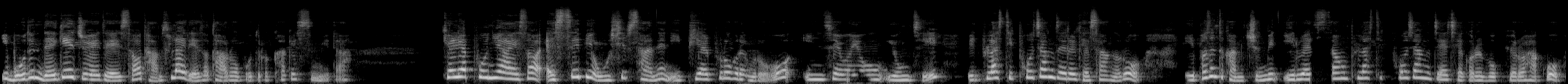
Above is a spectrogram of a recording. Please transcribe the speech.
이 모든 4개 주에 대해서 다음 슬라이드에서 다뤄보도록 하겠습니다. 캘리포니아에서 SB54는 EPR 프로그램으로 인쇄용 용지 및 플라스틱 포장재를 대상으로 2% 감축 및 일회성 플라스틱 포장재 제거를 목표로 하고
